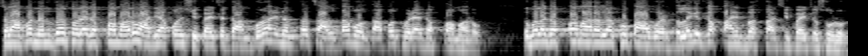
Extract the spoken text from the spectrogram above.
चला आपण नंतर थोड्या गप्पा मारू. आधी आपण शिकायचं काम करू आणि नंतर चालता बोलता आपण थोड्या गप्पा मारू. तुम्हाला गप्पा मारायला खूप आवडतं. लगेच गप्पा हाणीत बसतात शिकवायचं सोडून.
